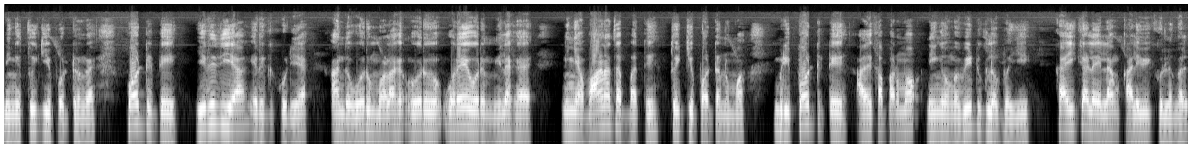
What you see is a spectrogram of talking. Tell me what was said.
நீங்கள் தூக்கி போட்டுருங்க. போட்டுட்டு இறுதியாக இருக்கக்கூடிய அந்த ஒரு மிளக ஒரு ஒரே ஒரு மிளகை நீங்கள் வானத்தை பார்த்து தூக்கி போட்டணுமா? இப்படி போட்டுட்டு அதுக்கப்புறமா நீங்கள் உங்கள் வீட்டுக்குள்ளே போய் கை காலை எல்லாம் கழுவி கொள்ளுங்கள்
